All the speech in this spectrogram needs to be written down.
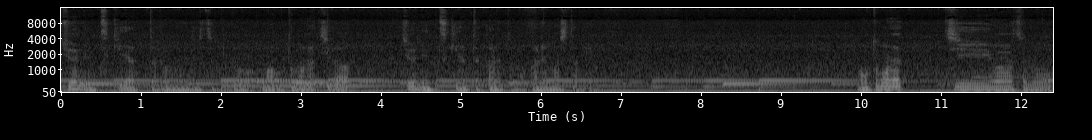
10年付き合ったと思い出したけどまあお友達が10年付き合った彼と別れましたね、まあ、お友達はその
